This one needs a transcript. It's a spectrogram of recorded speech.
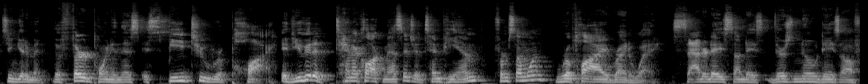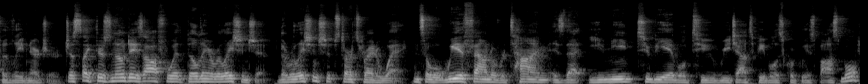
So you can get them in. The third point in this is speed to reply. If you get a 10 o'clock message at 10 p.m. from someone, reply right away. Saturdays, Sundays, there's no days off with lead nurture. Just like there's no days off with building a relationship. The relationship starts right away. And so what we have found over time is that you need to be able to reach out to people as quickly as possible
